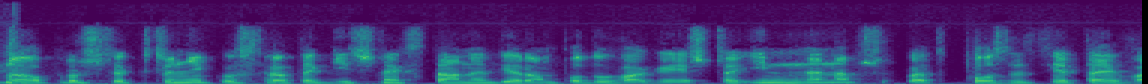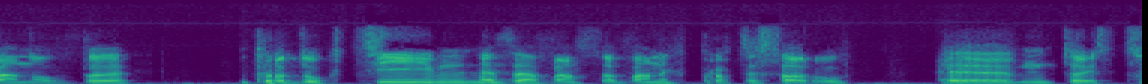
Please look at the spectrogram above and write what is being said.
No, oprócz tych czynników strategicznych Stany biorą pod uwagę jeszcze inne, na przykład pozycję Tajwanu w produkcji zaawansowanych procesorów. To jest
